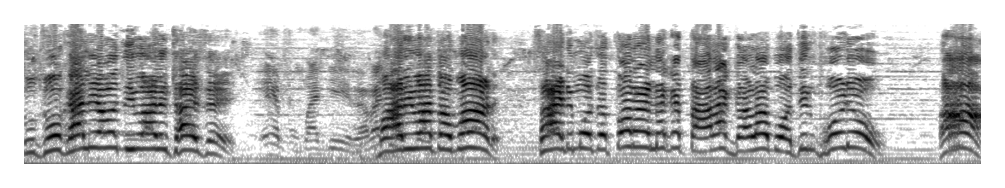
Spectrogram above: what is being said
તું જો ખાલી હવે દિવાળી થાય છે. મારી વાત રવા સાઈડમાં જતો રહે ને કે તારા ગળા બોધીને ફોડ્યો. હા.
